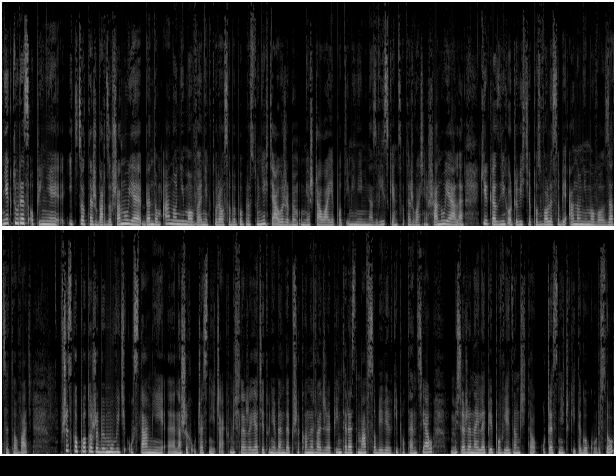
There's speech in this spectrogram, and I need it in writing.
Niektóre z opinii, i co też bardzo szanuję, będą anonimowe. Niektóre osoby po prostu nie chciały, żebym umieszczała je pod imieniem i nazwiskiem, co też właśnie szanuję, ale kilka z nich oczywiście pozwolę sobie anonimowo zacytować. Wszystko po to, żeby mówić ustami e, naszych uczestniczek. Myślę, że ja Cię tu nie będę przekonywać, że Pinterest ma w sobie wielki potencjał. Myślę, że najlepiej powiedzą Ci to uczestniczki tego kursu.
